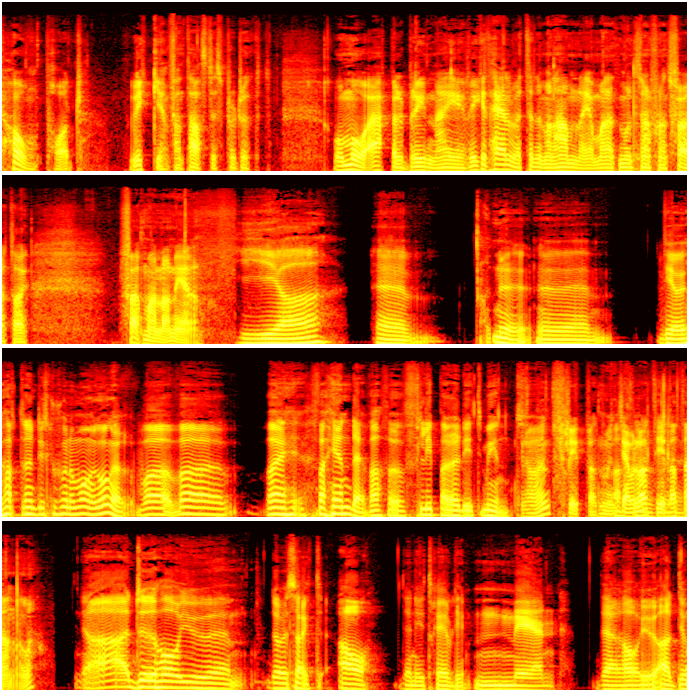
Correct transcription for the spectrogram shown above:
HomePod, vilken fantastisk produkt. Och må Apple brinna i vilket helvete nu man hamnar i om man är ett multinationellt företag. För att man la ner den. Ja, eh, nu, nu, vi har ju haft den här diskussionen många gånger. Vad, vad, vad, vad hände? Varför flippade ditt mynt? Jag har inte flippat mynt. Jag vill ha Varför- gillat den eller? Ja, du har ju, eh, du har sagt ja, den är ju trevlig, men där har ju alltid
